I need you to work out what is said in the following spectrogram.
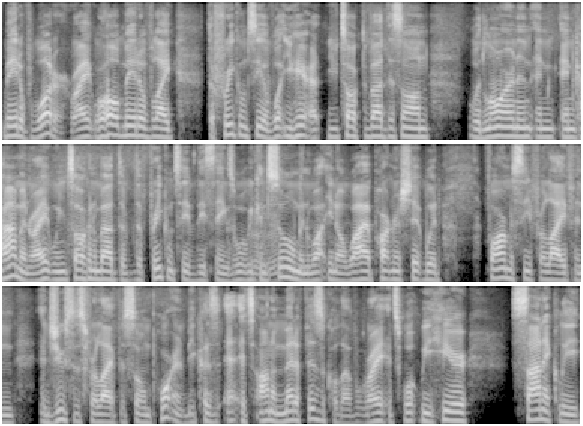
made of water, right? We're all made of like the frequency of what you hear. You talked about this on with Lauren in, in, in common, right? When you're talking about the, the frequency of these things, what we consume and what, you know, why a partnership with Farmacy for Life and, and juices for life is so important because it's on a metaphysical level, right? It's what we hear sonically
